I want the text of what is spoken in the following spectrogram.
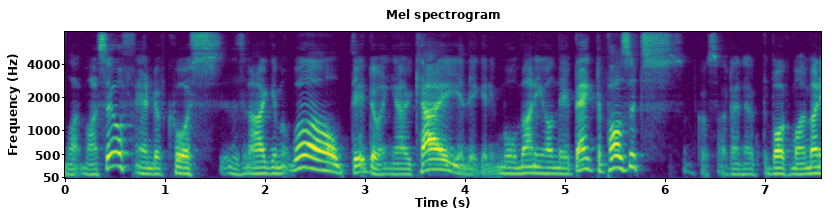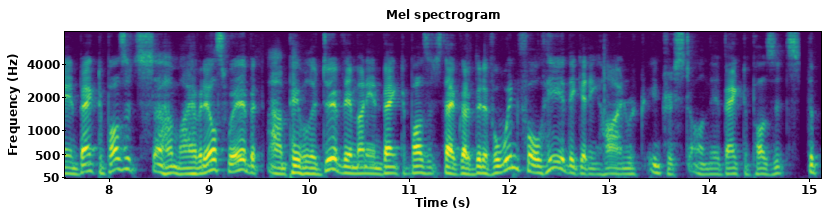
like myself. And of course, there's an argument well, they're doing okay and they're getting more money on their bank deposits. Of course, I don't have the bulk of my money in bank deposits, um, I have it elsewhere. But um, people who do have their money in bank deposits, they've got a bit of a windfall here. They're getting high interest on their bank deposits. The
